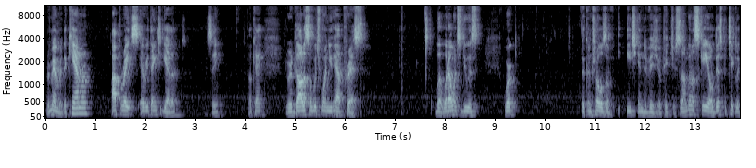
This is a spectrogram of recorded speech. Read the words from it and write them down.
Remember, the camera operates everything together. See? Okay? Regardless of which one you have pressed. But what I want to do is work the controls of each individual picture. So I'm going to scale this particular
